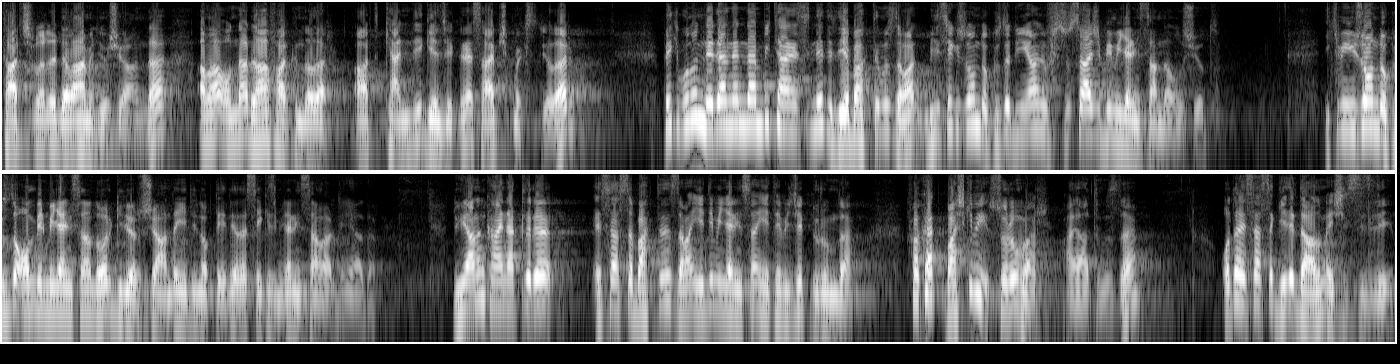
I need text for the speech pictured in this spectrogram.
tartışmaları da devam ediyor şu anda. Ama onlar daha farkındalar. Artık kendi geleceklerine sahip çıkmak istiyorlar. Peki bunun nedenlerinden bir tanesi nedir diye baktığımız zaman 1819'da dünya nüfusu sadece 1 milyar insandan oluşuyordu. 2119'da 11 milyar insana doğru gidiyoruz. Şu anda 7.7 ya da 8 milyar insan var dünyada. Dünyanın kaynakları esasla baktığınız zaman 7 milyar insana yetebilecek durumda. Fakat başka bir sorun var hayatımızda. O da esasında gelir dağılımı eşitsizliği.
